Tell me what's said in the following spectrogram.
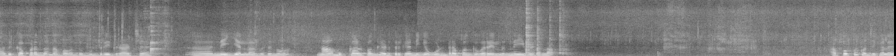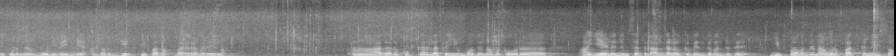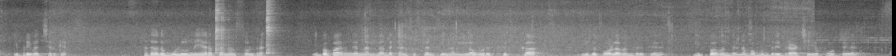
அதுக்கப்புறம் தான் நம்ம வந்து முந்திரி திராட்சை நெய்யெல்லாம் விடணும். நான் முக்கால் பங்கு எடுத்திருக்கேன். நீங்கள் ஒன்றரை பங்கு வரையிலும் நெய் விடலாம். அப்பப்போ கொஞ்சம் கிளறி கொடுங்க மூடி வைங்க. அந்த ஒரு கெட்டி பதம் வர்ற வரையிலும். அதாவது குக்கரில் செய்யும்போது நமக்கு ஒரு ஏழு நிமிஷத்தில் அந்தளவுக்கு வெந்து வந்தது. இப்போ வந்து நான் ஒரு பத்து நிமிஷம் இப்படி வச்சுருக்கேன். அதாவது முழு நேரத்தை நான் சொல்கிறேன் இப்போ பாருங்கள் நல்ல அந்த கன்சிஸ்டன்சி நல்ல ஒரு திக்காக இது போல் வந்திருக்கு. இப்போ வந்து நம்ம முந்திரி திராட்சையை போட்டு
